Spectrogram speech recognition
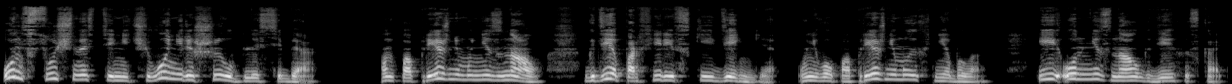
он в сущности ничего не решил для себя. Он по-прежнему не знал, где порфирьевские деньги. У него по-прежнему их не было. И он не знал, где их искать.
